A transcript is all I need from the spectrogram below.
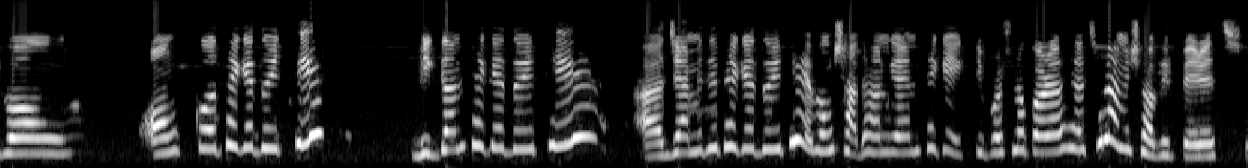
এবং অঙ্ক থেকে দুইটি বিজ্ঞান থেকে দুইটি জ্যামিতি থেকে দুইটি এবং সাধারণ জ্ঞান থেকে একটি প্রশ্ন করা হয়েছিল আমি সবই পেরেছি।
